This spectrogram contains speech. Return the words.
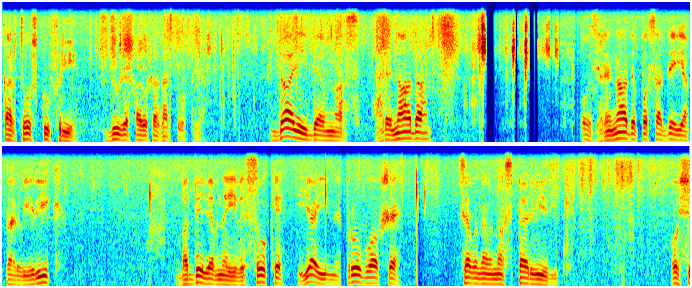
картошку фрі. Дуже хороша картопля. Далі йде в нас гренада. Ось гренаду посадив я перший рік. Бадилля в неї високе, я її не пробував ще. Це вона у нас перший рік. Ось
